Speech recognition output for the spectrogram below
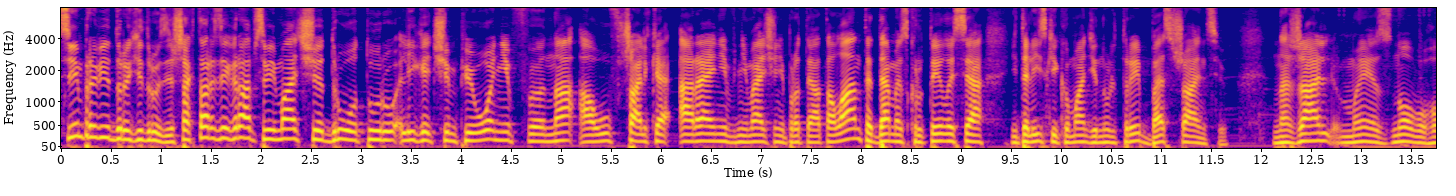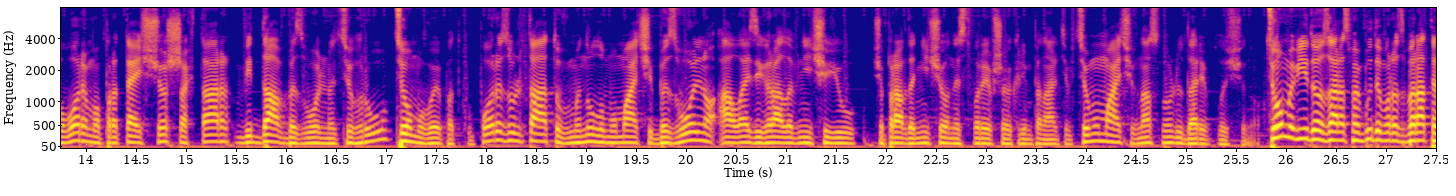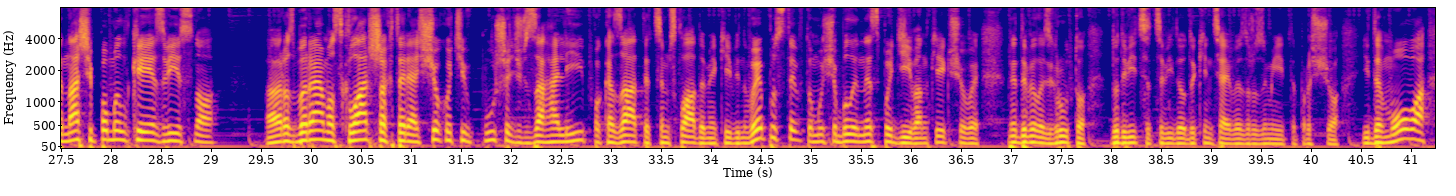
Всім привіт, дорогі друзі! Шахтар зіграв свій матч другого туру Ліги Чемпіонів на АУФ Шальке Арені в Німеччині проти Аталанти, де ми скрутилися італійській команді 0-3 без шансів. На жаль, ми знову говоримо про те, що Шахтар віддав безвольно цю гру в цьому випадку. По результату в минулому матчі безвольно, але зіграли в нічию. Щоправда, нічого не створивши, окрім пенальтів. В цьому матчі в нас нуль ударів площину. В цьому відео зараз ми будемо розбирати наші помилки, звісно. Е, Розберемо склад Шахтаря, що хотів Пушич взагалі показати цим складом, який він випустив, тому що були несподіванки. Якщо ви не дивились гру, то додивіться це відео до кінця, і ви зрозумієте про що йде мова.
